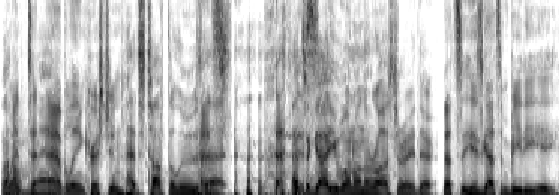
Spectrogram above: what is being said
went Oh, to man. Abilene Christian. That's tough to lose That's- that. That's a guy you want on the roster right there. That's he's got some BDE.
